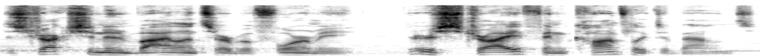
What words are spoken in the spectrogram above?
Destruction and violence are before me. There is strife and conflict abounds.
